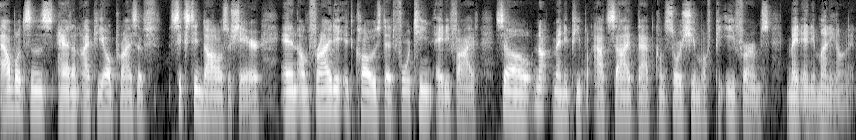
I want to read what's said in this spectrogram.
Albertsons had an IPO price of $16 a share, and on Friday it closed at $14.85. So not many people outside that consortium of PE firms made any money on it.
